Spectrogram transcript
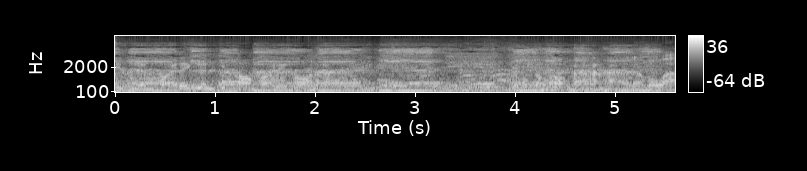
คิดเงินขอให้ได้เงินคิดทองขอให้ได้ทองนะครับ ต้องออกมาห่างๆแล้วเพราะว่า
